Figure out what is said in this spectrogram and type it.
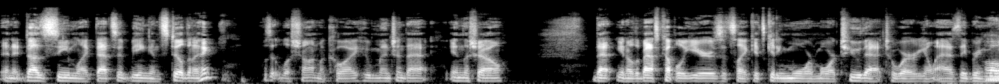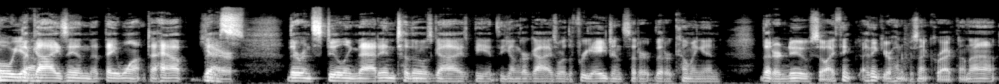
and it does seem like that's it being instilled. And I think was it LeSean McCoy who mentioned that in the show. That you know the past couple of years, it's like it's getting more and more to that, to where you know as they bring Oh, yeah. the guys in that they want to have there, they're instilling that into those guys, be it the younger guys or the free agents that are that are coming in that are new. So I think I think you're 100 percent correct on that.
